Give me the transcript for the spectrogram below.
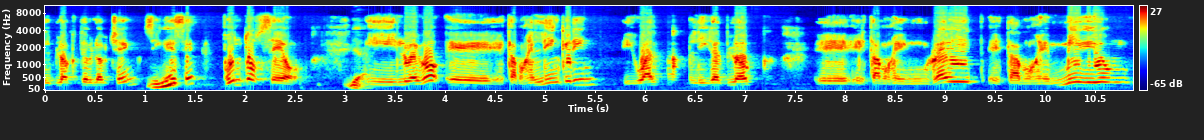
el blog de blockchain, sin ese, punto .co. Y luego eh, estamos en LinkedIn, igual LegalBlog, eh, estamos en Reddit, estamos en Medium,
